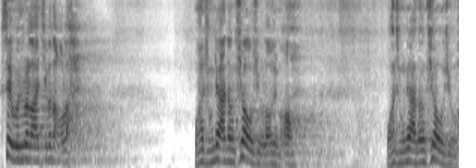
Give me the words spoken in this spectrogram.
这回说拉鸡巴倒了。我还从这家能跳过去，老铁们啊，我还从这家能跳过去不？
